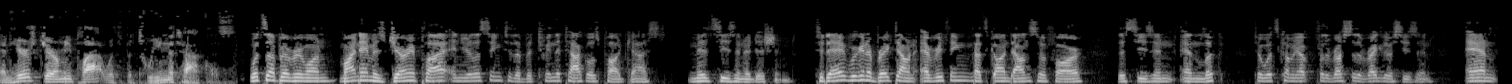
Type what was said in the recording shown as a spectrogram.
And here's Jeremy Platt with Between the Tackles. What's up, everyone? My name is Jeremy Platt, and you're listening to the Between the Tackles podcast, mid-season edition. Today, we're going to break down everything that's gone down so far this season and look to what's coming up for the rest of the regular season. And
